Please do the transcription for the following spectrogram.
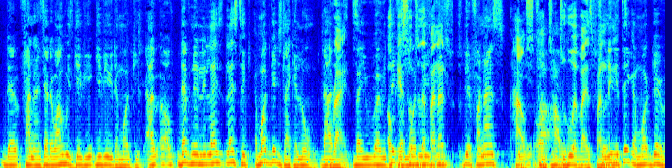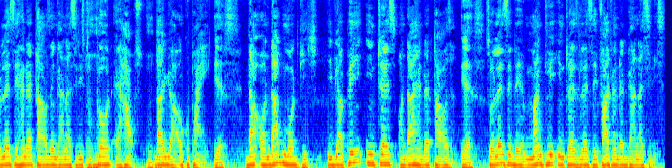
the financier, the one who is giving giving you the mortgage. I, uh, definitely, let's let's take a mortgage is like a loan. That, Right. But you, when we take Okay, a so to the finance- to the finance House uh, or to- to whoever is funding So if you. Mm-hmm. take a mortgage, of, let's say hundred thousand Ghana cedis to build a house that you are occupying. Yes. That on that mortgage, if you are paying interest on that hundred thousand. Yes. So let's say the monthly interest, let's say five hundred Ghana cedis.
